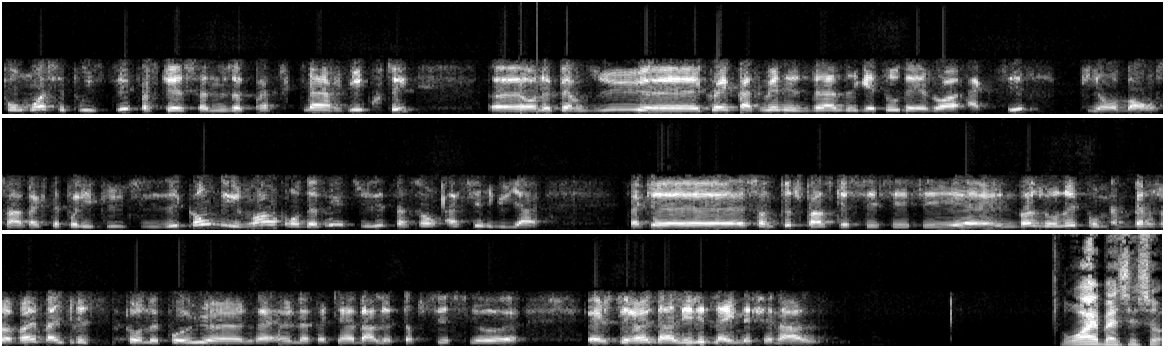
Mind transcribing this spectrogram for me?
pour moi c'est positif parce que ça nous a pratiquement rien coûté. Euh, on a perdu Craig Patrin et Sven Andrighetto des joueurs actifs. Puis on, bon, on sentait que c'était pas les plus utilisés contre des joueurs qu'on devrait utiliser de façon assez régulière. Fait que euh, somme toute, je pense que c'est c'est c'est euh, une bonne journée pour Matt Bergevin, malgré le fait qu'on n'a pas eu un, attaquant dans le top 6 là. euh, je dirais dans l'élite de la nationale. Ouais, ben c'est ça.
